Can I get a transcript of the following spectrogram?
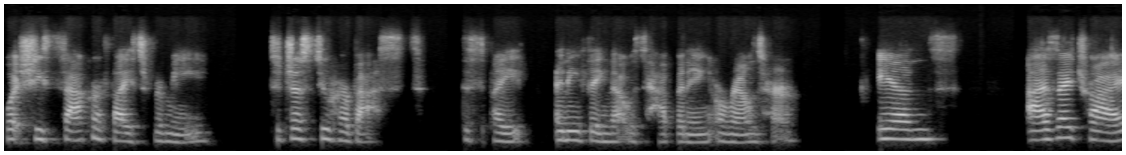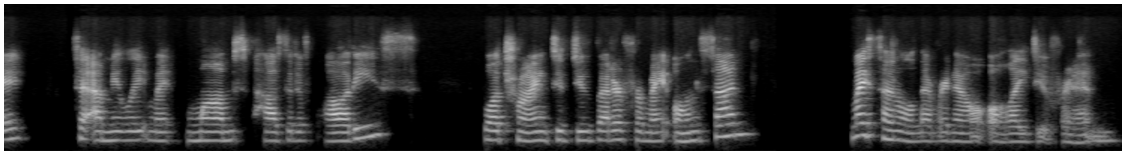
what she sacrificed for me to just do her best, despite anything that was happening around her. And as I try to emulate my mom's positive qualities while trying to do better for my own son, my son will never know all I do for him.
